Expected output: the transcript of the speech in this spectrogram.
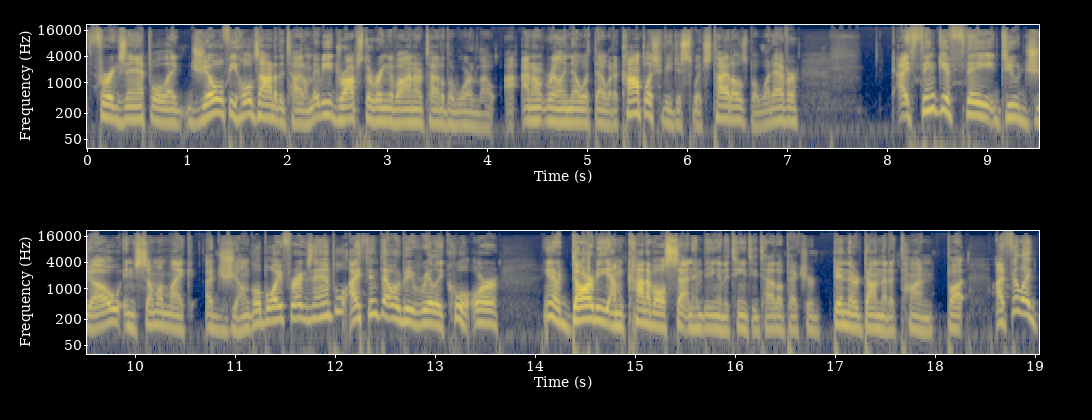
for example, like Joe, if he holds on to the title, maybe he drops the Ring of Honor title to Wardlow. I, I don't really know what that would accomplish if he just switched titles, but whatever. I think if they do Joe and someone like a Jungle Boy, for example, I think that would be really cool. Or, you know, Darby, I'm kind of all set in him being in the TNT title picture. Been there, done that a ton. But I feel like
